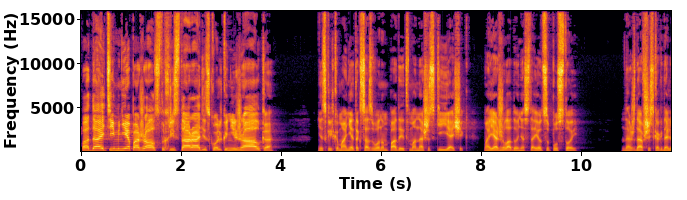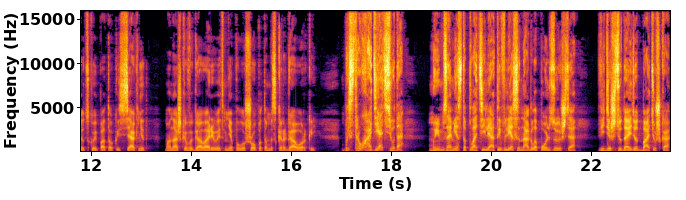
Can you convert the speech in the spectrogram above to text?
«Подайте мне, пожалуйста, Христа ради, сколько не жалко!» Несколько монеток со звоном падает в монашеский ящик. Моя же ладонь остается пустой. Дождавшись, когда людской поток иссякнет, монашка выговаривает мне полушепотом и скороговоркой. «Быстро уходи отсюда! Мы им за место платили, а ты в лес и нагло пользуешься. Видишь, сюда идет батюшка.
